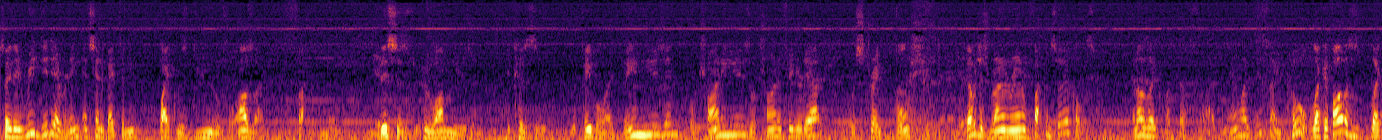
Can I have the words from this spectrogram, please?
So they redid everything and sent it back to me. Bike was beautiful. I was like, "Fuck me, Yeah. this is who I'm using," because the, the people I've been using or trying to use or trying to figure it out were straight bullshit. They were just running around in fucking circles, and I was like, "What the fuck, man? Like this ain't cool." Like if I was like,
